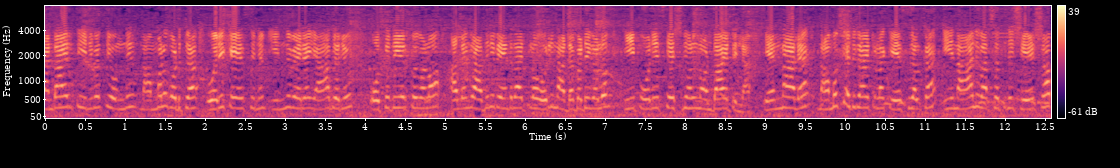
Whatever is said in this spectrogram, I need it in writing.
രണ്ടായിരത്തി ഇരുപത്തി ഒന്നിൽ നമ്മൾ കൊടുത്ത ഒരു കേസിനും ഇന്ന് വരെ യാതൊരു ഒത്തുതീർപ്പുകളോ അല്ലെങ്കിൽ അതിന് വേണ്ടതായിട്ടുള്ള ഒരു നടപടികളും ഈ പോലീസ് സ്റ്റേഷനുകളിൽ ഉണ്ടായിട്ടില്ല. എന്നാൽ നമുക്കെതിരായിട്ടുള്ള കേസുകൾക്ക് ഈ നാല് വർഷത്തിന് ശേഷം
